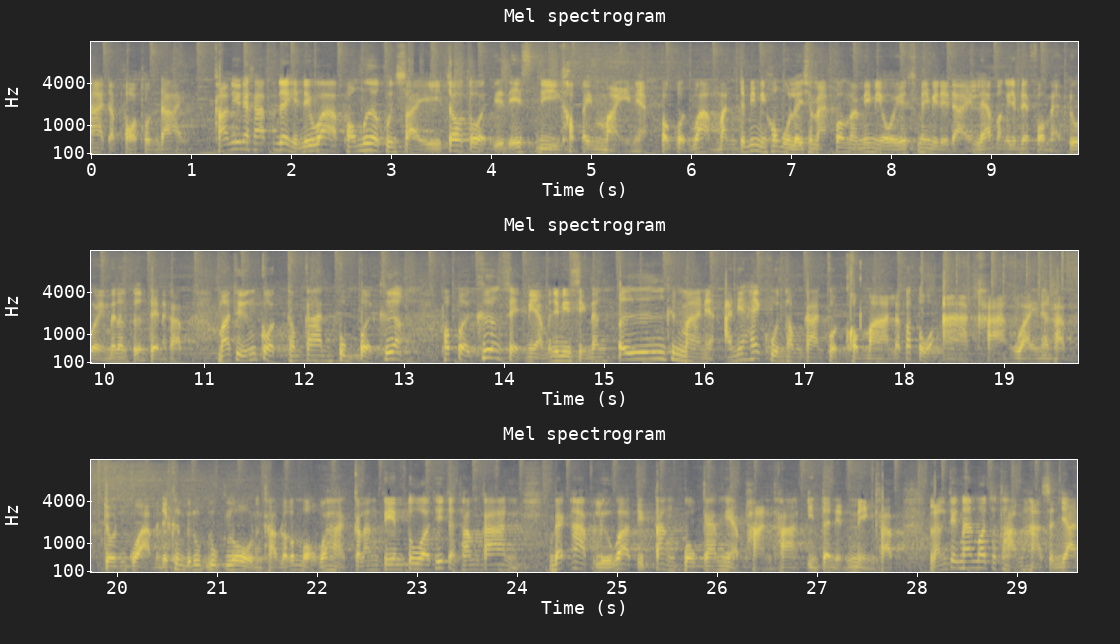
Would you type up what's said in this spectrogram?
น่าจะพอทนได้ คราวนี้นะครับได้เห็นได้ว่าพอเมื่อคุณใส่เจ้าตัว SSD เข้าไปใหม่เนี่ยปรากฏว่ามันจะไม่มีข้อมูลเลยใช่ไหมเพราะมันไม่มี OS ไม่มีใดๆ แล้วมันก็จะไม่ได้ format ด้วยไม่ต้องตื่นเต้นนะครับมาถึงกดทำการปุ่มเปิดเครื่อง พอเปิดเครื่องเสร็จเนี่ยมันจะมีเสียงดังตึ้งขึ้นมาเนี่ยอันนี้ให้คุณทำการกด command แล้วก็ตัว R ค้างไว้นะครับจนกว่ามันจะขึ้นเป็นรูปลูกโลกนะครับแล้วก็บอกว่ากำลังเตรียมตัวที่จะทำการ backup หรือว่าติดตั้งโปรแกรมเนี่ยผ่านทางอินเทอร์เน็ตนั่นเองครับหลังจากนั้นว่าจะถามหาสัญญาณ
